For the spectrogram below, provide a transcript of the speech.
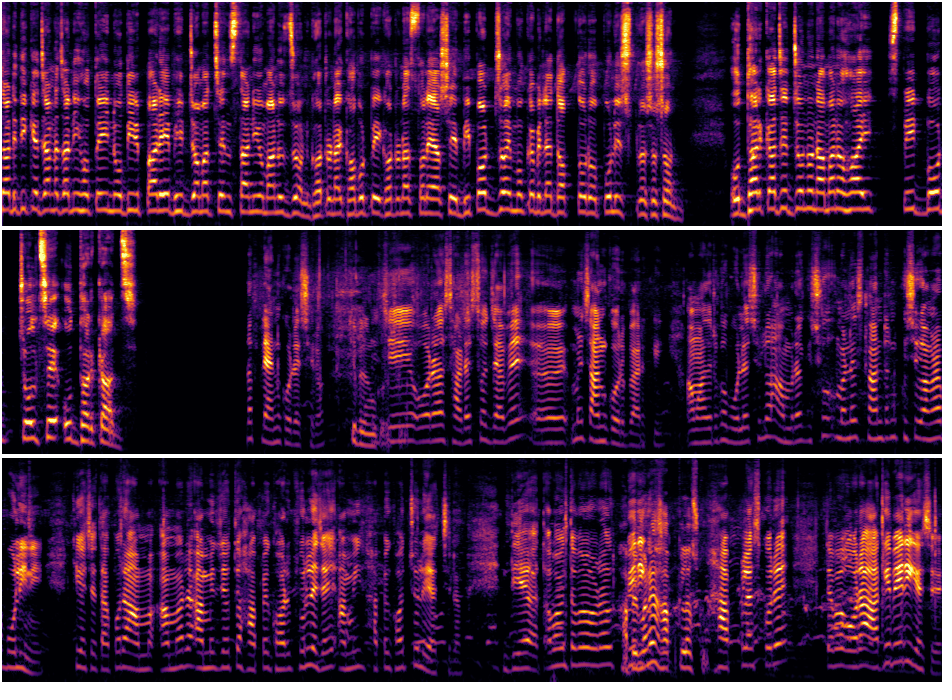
চারিদিকে জানাজানি হতেই নদীর পাড়ে ভিড় জমাচ্ছেন স্থানীয় মানুষজন। ঘটনায় খবর পেয়ে ঘটনাস্থলে আসে বিপর্যয় মোকাবিলা দপ্তর ও পুলিশ প্রশাসন। উদ্ধার কাজের জন্য নামানো হয় স্পিড বোট চলছে উদ্ধার কাজ। ওরা প্ল্যান করেছিল। যে ওরা সাড়ে ছ যাবে মানে স্নান করবে আর কি। আমাদেরকে বলেছিল আমরা কিছু মানে স্নান টান কিছু আমরা বলিনি ঠিক আছে? তারপরে আমার আমি যেহেতু হাফে ঘরে চলে যাই আমি হাফে ঘর চলে যাচ্ছিলাম। দিয়ে তারপর তারপর ওরা মানে হাফ ক্লাস হাফ ক্লাস করে তারপর ওরা আগে বেরিয়ে গেছে।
